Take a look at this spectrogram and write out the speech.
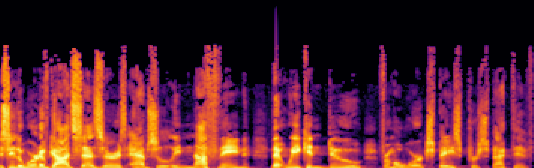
You see, the Word of God says there is absolutely nothing that we can do from a works based perspective.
